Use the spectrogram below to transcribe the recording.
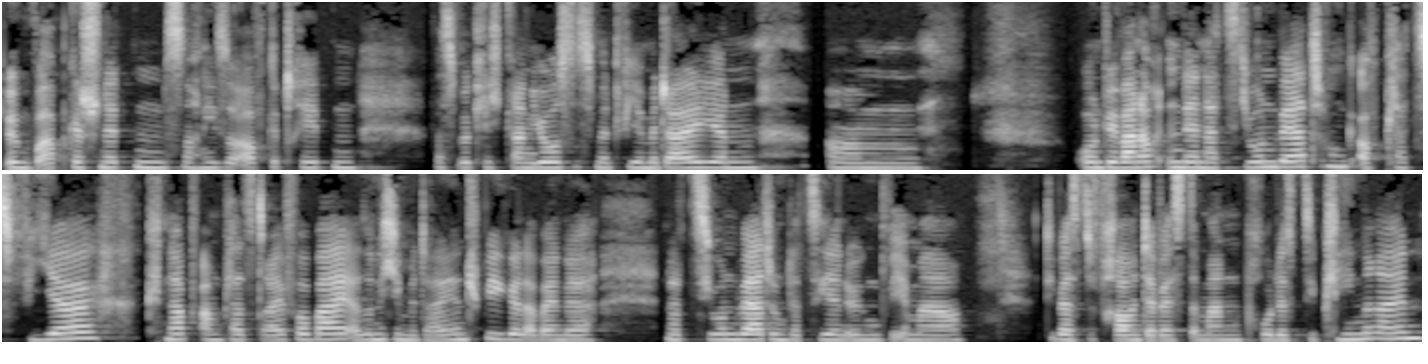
irgendwo abgeschnitten, ist noch nie so aufgetreten, was wirklich grandios ist mit vier Medaillen. Ähm, und wir waren auch in der Nationenwertung auf Platz vier, knapp am Platz drei vorbei. Also nicht im Medaillenspiegel, aber in der Nationenwertung, da zählen irgendwie immer die beste Frau und der beste Mann pro Disziplin rein.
